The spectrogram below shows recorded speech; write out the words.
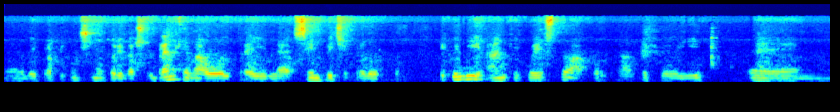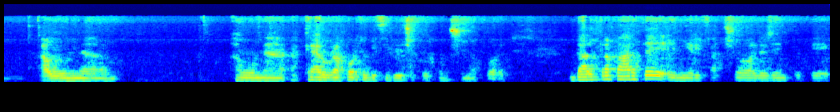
eh, dei propri consumatori verso il brand che va oltre il semplice prodotto e quindi anche questo ha portato poi ehm, a, un, a, un, a, creare un rapporto di fiducia col consumatore. D'altra parte, e mi rifaccio all'esempio che,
